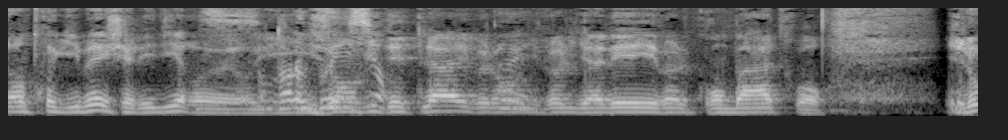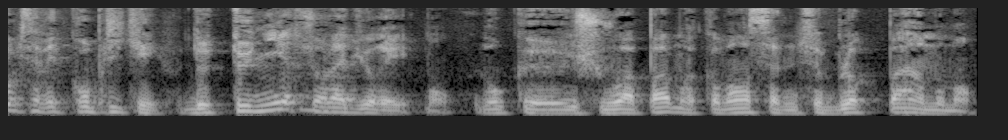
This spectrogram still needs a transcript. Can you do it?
entre guillemets, j'allais dire, euh, ils, ont envie d'être là, ils veulent, y aller, ils veulent combattre. Bon. Et donc, ça va être compliqué de tenir sur la durée. Bon, donc, euh, je vois pas, moi, comment ça ne se bloque pas un moment.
